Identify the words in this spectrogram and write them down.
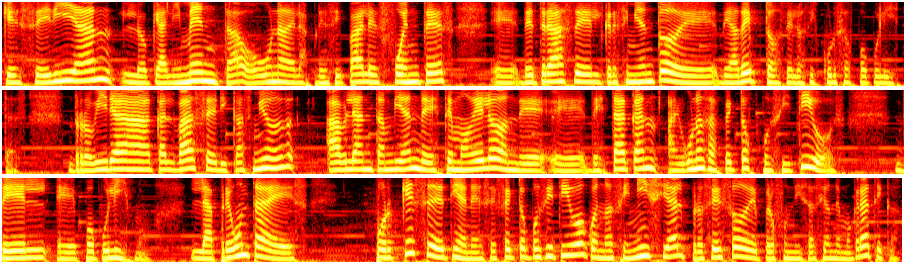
que serían lo que alimenta o una de las principales fuentes eh, detrás del crecimiento de, adeptos de los discursos populistas. Rovira Calvasser y Casmud hablan también de este modelo donde eh, destacan algunos aspectos positivos del eh, populismo. La pregunta es, ¿por qué se detiene ese efecto positivo cuando se inicia el proceso de profundización democrática?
